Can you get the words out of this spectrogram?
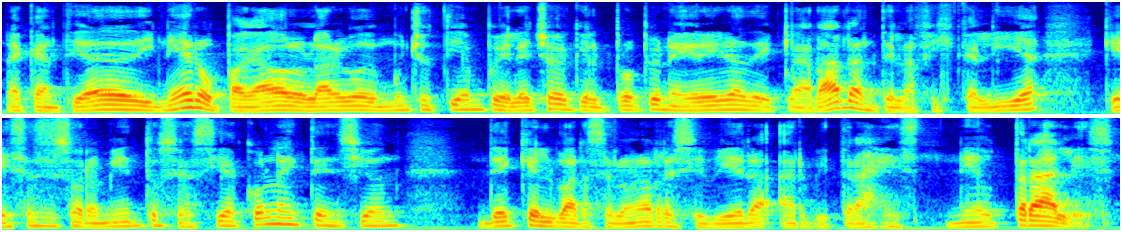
la cantidad de dinero pagado a lo largo de mucho tiempo y el hecho de que el propio Negreira declarara ante la Fiscalía que ese asesoramiento se hacía con la intención de que el Barcelona recibiera arbitrajes neutrales.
